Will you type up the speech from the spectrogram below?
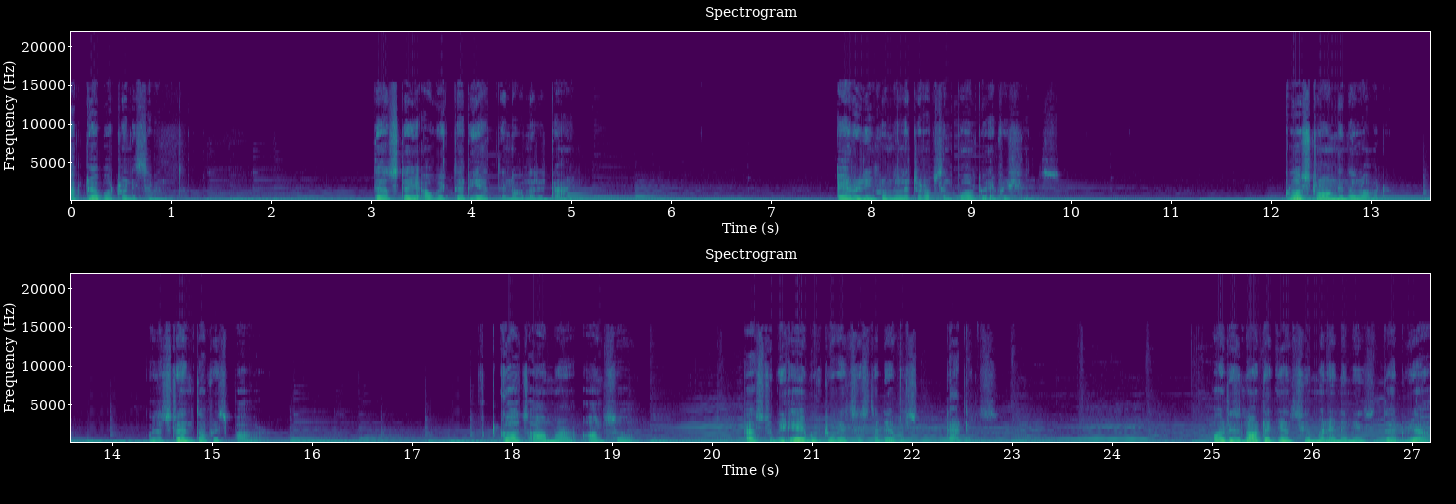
October 27th, Thursday of week 30th in ordinary time. A reading from the letter of St. Paul to Ephesians. Grow strong in the Lord with the strength of his power. God's armor on so as to be able to resist the devil's tactics. For it is not against human enemies that we are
